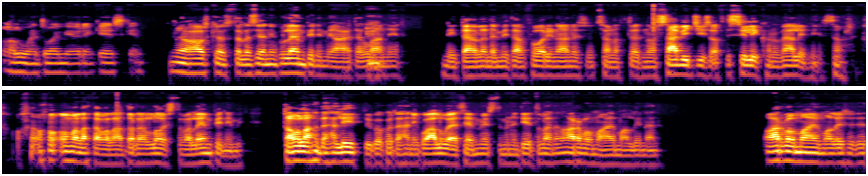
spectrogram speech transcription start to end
alueen toimijoiden kesken. Joo, hauska, jos tällaisia niin lempinimiä ajatellaan, niin, niin tällainen, mitä 49ers nyt sanottu, että ne on Savages of the Silicon Valley, niin se on omalla tavallaan todella loistava lempinimi. Tavallaan tähän liittyy koko tähän niin kuin alueeseen myös tämmöinen tietynlainen arvomaailmallinen, arvomaailmalliset ja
